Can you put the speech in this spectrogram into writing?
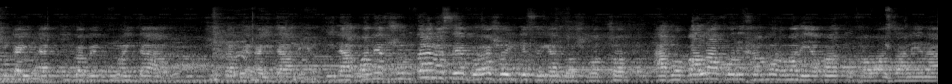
শিখাইতাম, কীভাবে ঘুমাইতাম, কীভাবে খাইতাম ইলা অনেক সন্তান আছে, বয়স হয়ে গেছে দশ বছর, আবো বালা করি খামর মারিয়া বা তো খাওয়া জানে না।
